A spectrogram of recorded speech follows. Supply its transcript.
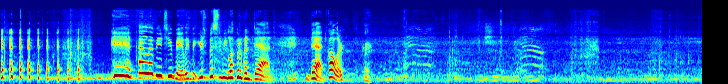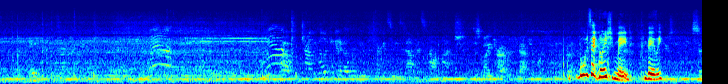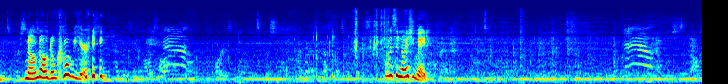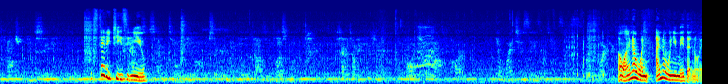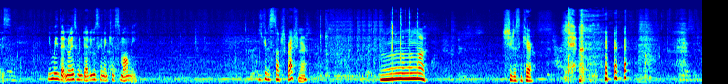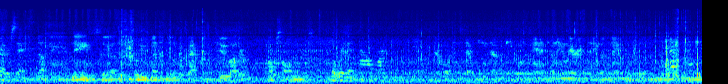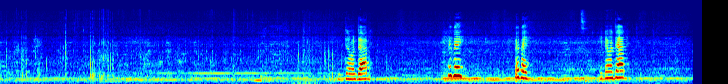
I love you too, Bailey, but you're supposed to be loving on Dad. Dad, call her. Hey. Wow, Charlie, we're looking at an overview of the target cities now, and it's not much. Despite Traverse capture work in the back. What was that noise you made, Bailey? So it's personal. No, no, don't come over here. Everything always all or is doing is personal. And when I do that, that's what it is. what was the noise you made? was a thousand miles from DC. It's Daddy teasing you. San Antonio was separated by another thousand plus miles. San Antonio and Houston are only 200 miles apart. Yeah, why two cities in Texas? Oh, I know when I know when you made that noise. You made that noise when Daddy was gonna kiss Mommy. You gotta stop scratching her. Mwah. She doesn't care. What else did Traverse say? Nothing. Names, uh, the people he meant to deliver back to other Oversol with Dad? Baby. Baby. You doing, Dad?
